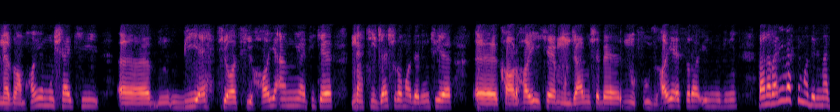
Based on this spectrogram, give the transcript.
نظام های موشکی بی احتیاطی های امنیتی که نتیجهش رو ما داریم توی کارهایی که منجر میشه به نفوذهای اسرائیل می‌بینیم. بنابراین وقتی ما داریم از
